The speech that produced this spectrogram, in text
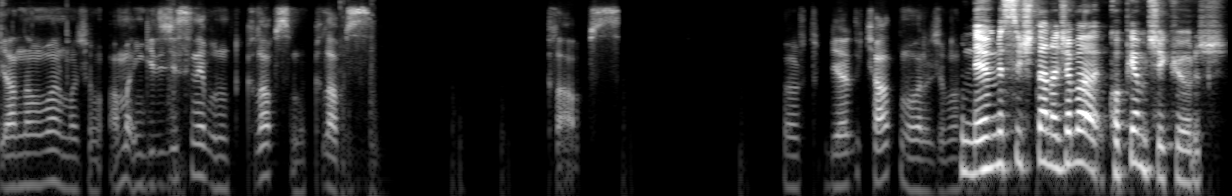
Bir anlamı var mı acaba? Ama İngilizcesi ne bunun? Clubs mı? Clubs. Clubs. Bird. Bir yerde kağıt mı var acaba? Bu Nemesis acaba kopya mı çekiyoruz?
